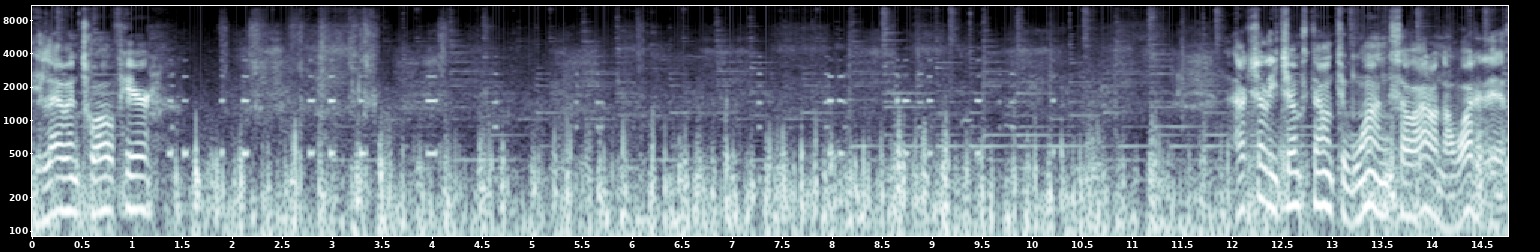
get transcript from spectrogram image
11, 12 here. Actually jumps down to one, so I don't know what it is.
